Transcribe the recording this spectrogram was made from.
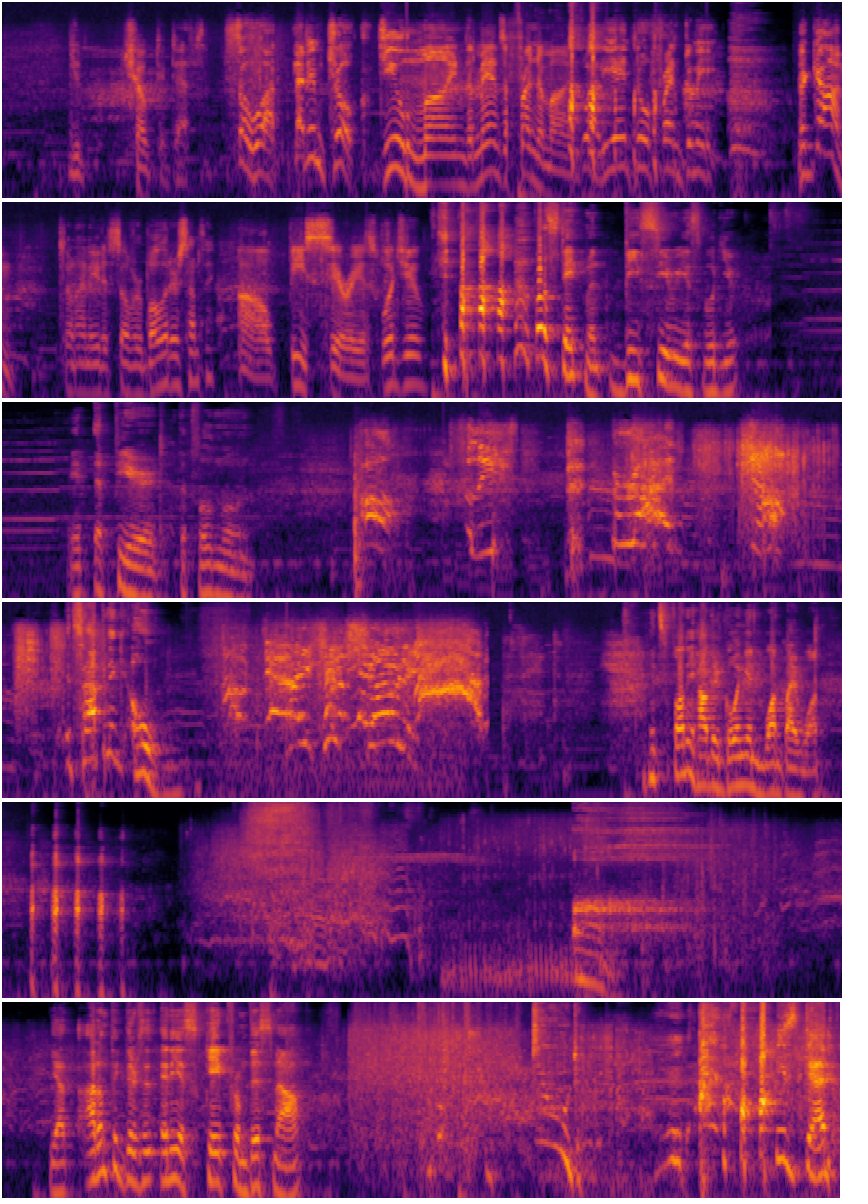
You'd choke to death. So what? Let him choke. Do you mind? The man's a friend of mine. Well, he ain't no friend to me. the gun! Don't I need a silver bullet or something? Oh, be serious, would you? what a statement. Be serious, would you? It appeared, the full moon. Oh, please, run! It's happening! Oh! Oh, dude! Take it slowly. It's funny how they're going in one by one. oh. Yeah, I don't think there's any escape from this now. Dude! He's dead.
